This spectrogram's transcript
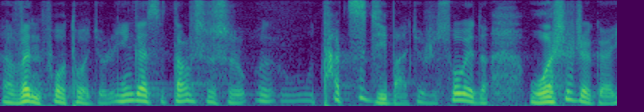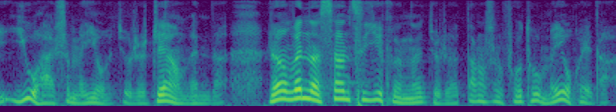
问佛陀，就是应该是当时是他自己吧，就是所谓的我是这个有还是没有？就是这样问的。然后问了三次以后呢，就是当。当时佛陀没有回答，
